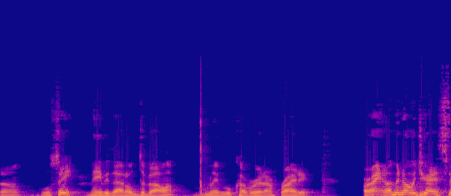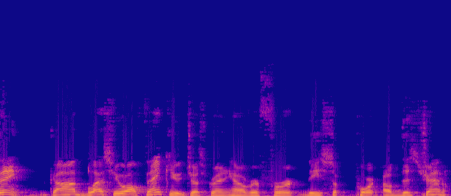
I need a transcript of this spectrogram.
so we'll see. Maybe that'll develop. Maybe we'll cover it on Friday. All right, let me know what you guys think. God bless you all. Thank you, Just Granny, however, for the support of this channel.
